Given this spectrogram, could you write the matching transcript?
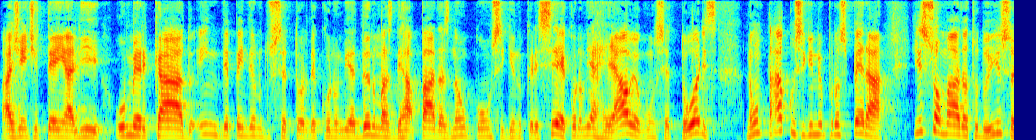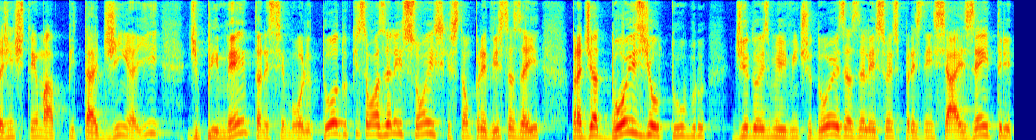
a gente tem ali o mercado, independendo do setor da economia, dando umas derrapadas, não conseguindo crescer. A economia real em alguns setores não está conseguindo prosperar. E somado a tudo isso, a gente tem uma pitadinha aí de pimenta nesse molho todo, que são as eleições que estão previstas aí para dia 2 de outubro de 2022, as eleições presidenciais entre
